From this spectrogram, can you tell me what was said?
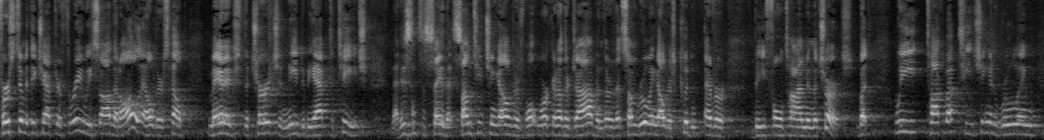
1 Timothy chapter 3, we saw that all elders help manage the church and need to be apt to teach. That isn't to say that some teaching elders won't work another job and that some ruling elders couldn't ever be full time in the church. But we talk about teaching and ruling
